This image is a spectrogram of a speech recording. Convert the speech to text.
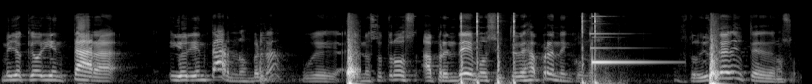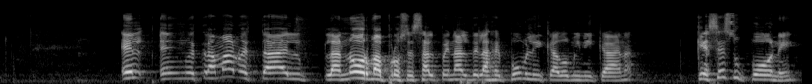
medio que orientar a- y orientarnos, ¿verdad? Porque nosotros aprendemos y ustedes aprenden con nosotros. Nosotros de ustedes y ustedes de nosotros. El- en nuestra mano está el- la norma procesal penal de la República Dominicana, que se supone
